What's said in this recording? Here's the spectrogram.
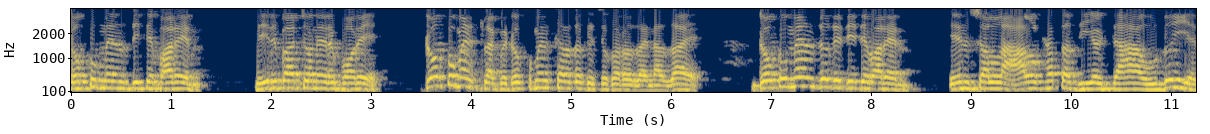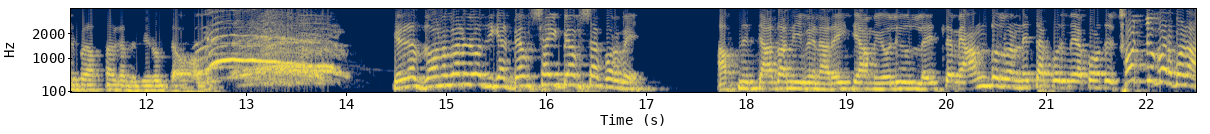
ডকুমেন্টস দিতে পারেন, নির্বাচনের পরে ডকুমেন্টস লাগবে ডকুমেন্টস ছাড়া তো কিছু করা যায় না, যায়। ডকুমেন্টস যদি দিতে পারেন, ইনশাল্লাহ আল খাতা দিয়ে টাকা উদয় এরপর আপনার কাছে ফেরত দেওয়া হবে। এটা জনগণের অধিকার, ব্যবসায়িক ব্যবসা করবে। আপনি চাঁদা নিবেন, আর এইটা আমি অলিউল্লাহ ইসলামী আন্দোলন নেতা কর্মীরা কোনোদিন সহ্য করব না।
